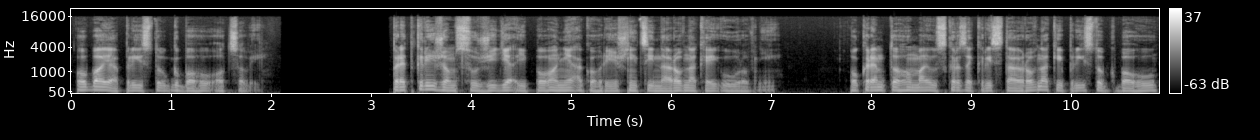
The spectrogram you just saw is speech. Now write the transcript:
obaja prístup k Bohu Otcovi. Pred krížom sú Židia i pohania ako hriešnici na rovnakej úrovni. Okrem toho majú skrze Krista rovnaký prístup k Bohu,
